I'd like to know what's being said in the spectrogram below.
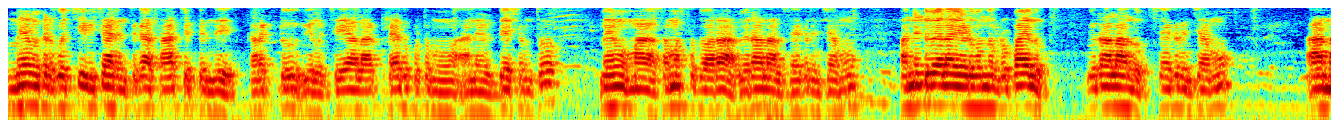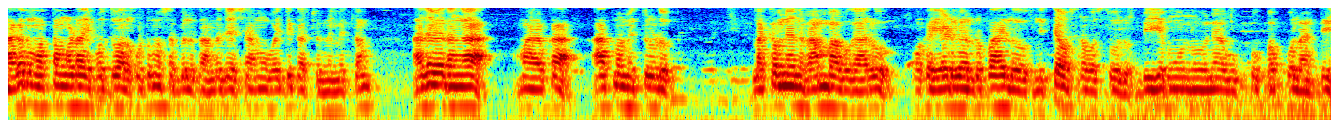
మేము ఇక్కడికి వచ్చి విచారించగా సార్ చెప్పింది కరెక్ట్ వీళ్ళకి చేయాలా పేద కుటుంబం అనే ఉద్దేశంతో మేము మా సంస్థ ద్వారా విరాళాలు సేకరించాము. పన్నెండు వేల ఏడు వందల రూపాయలు విరాళాలు సేకరించాము. ఆ నగదు మొత్తం కూడా ఈ పొద్దు వాళ్ళ కుటుంబ సభ్యులకు అందజేశాము వైద్య ఖర్చుల నిమిత్తం. అదేవిధంగా మా యొక్క ఆత్మమిత్రుడు లక్కమనేని రాంబాబు గారు ఒక ఏడు వేల రూపాయలు నిత్యావసర వస్తువులు బియ్యము నూనె ఉప్పు పప్పు లాంటి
